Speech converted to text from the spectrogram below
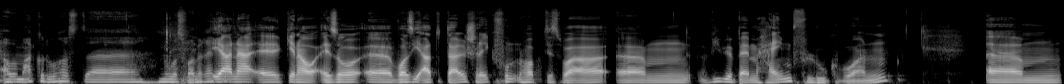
Aber Marco, du hast äh, nur was vorbereitet? Ja, na, äh, genau. Also, äh, was ich auch total schräg gefunden habe, das war, ähm, wie wir beim Heimflug waren, ähm,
